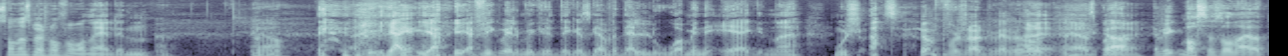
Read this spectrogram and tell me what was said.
Sånne spørsmål får man jo hele tiden. Ja. jeg, jeg, jeg fikk veldig mye kritikk husker jeg, for at jeg lo av mine egne mors... Altså, Ja, jeg fikk masse sånn her at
